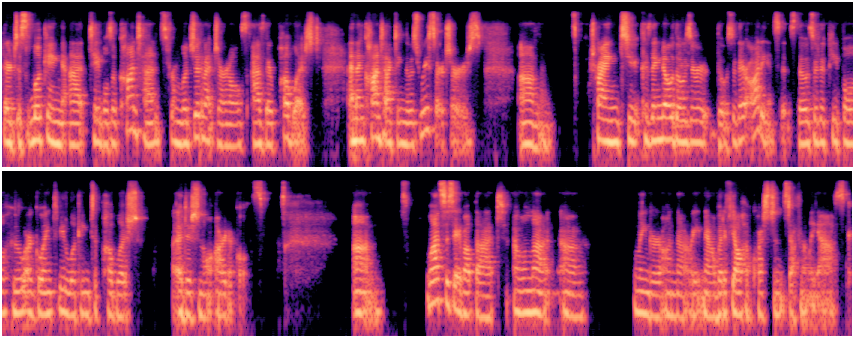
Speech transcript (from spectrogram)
They're just looking at tables of contents from legitimate journals as they're published and then contacting those researchers. Um, trying to because they know those are those are their audiences those are the people who are going to be looking to publish additional articles um, lots to say about that. I will not uh, linger on that right now, but if y'all have questions, definitely ask.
